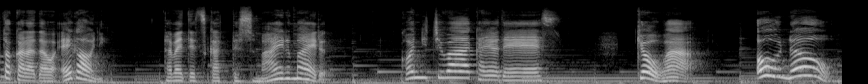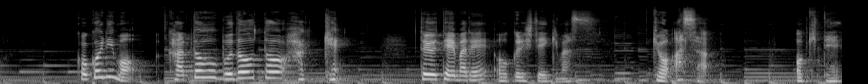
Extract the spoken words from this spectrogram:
と体を笑顔に。貯めて使ってスマイルマイル。こんにちはかよです。今日は Oh no! ここにも加藤ブドウ糖発見というテーマでお送りしていきます。今日朝起きて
